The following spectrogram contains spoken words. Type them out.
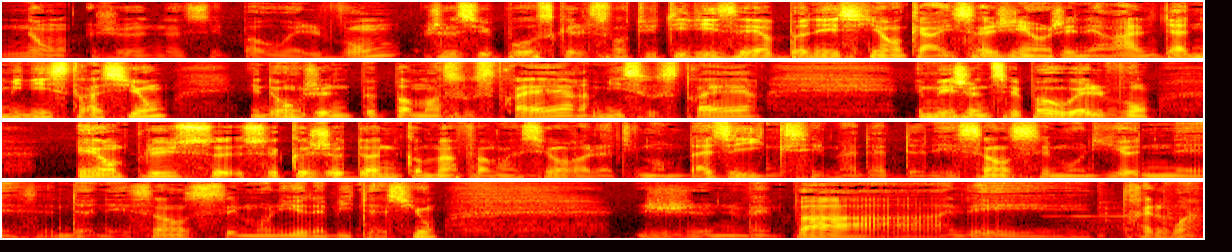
Non, je ne sais pas où elles vont. Je suppose qu'elles sont utilisées à bon escient car il s'agit en général d'administration et donc je ne peux pas m'en soustraire, m'y soustraire, mais je ne sais pas où elles vont. Et en plus, ce que je donne comme information relativement basique, c'est ma date de naissance, c'est mon lieu de naissance, c'est mon lieu d'habitation. Je ne vais pas aller très loin.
